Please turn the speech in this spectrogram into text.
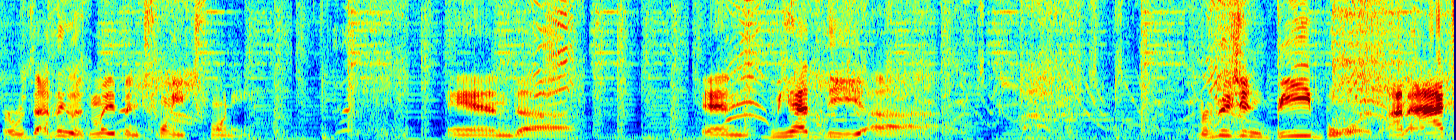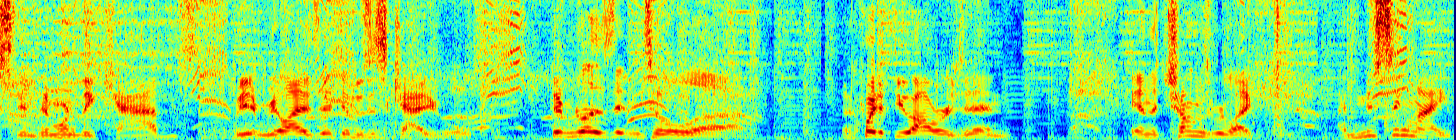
or was, I think it was maybe been 2020, and uh, and we had the uh, revision B board on accident in one of the cabs. We didn't realize it. It was just casuals. Didn't realize it until uh, quite a few hours in, and the chums were like, "I'm missing my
